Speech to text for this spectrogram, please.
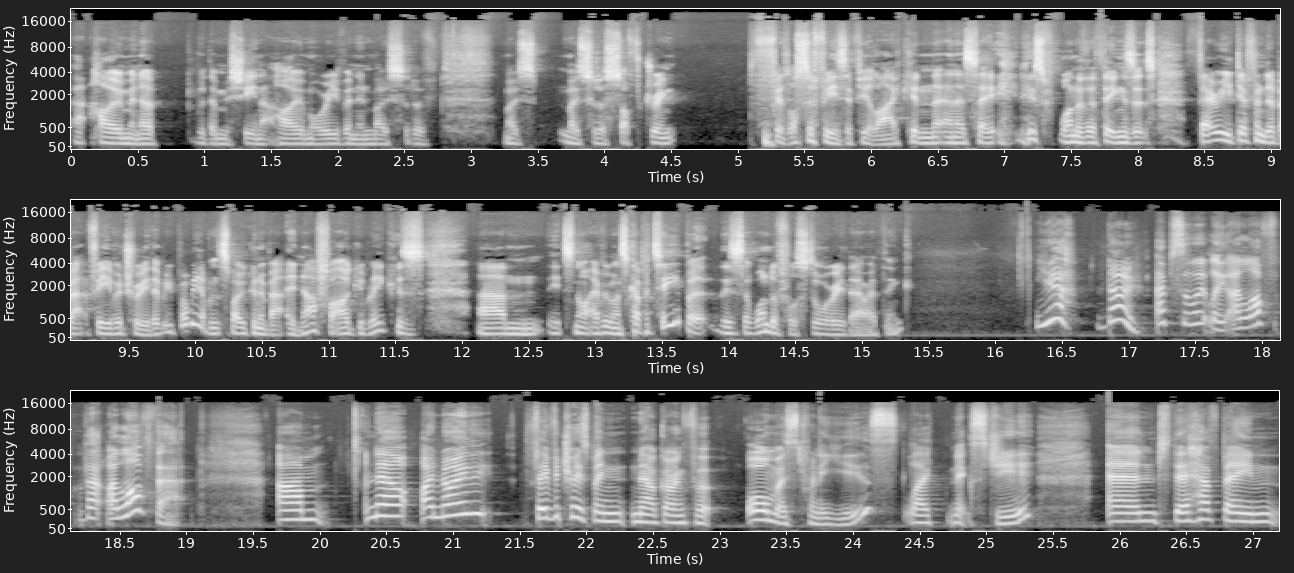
at home in a with a machine at home or even in most sort of most most sort of soft drink philosophies, if you like. And, and I say it is one of the things that's very different about Fever Tree that we probably haven't spoken about enough, arguably, because um, it's not everyone's cup of tea, but there's a wonderful story there, I think. Yeah, no, absolutely. I love that. I love that. Um, now, I know Fever Tree's been now going for almost 20 years, like next year, and there have been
